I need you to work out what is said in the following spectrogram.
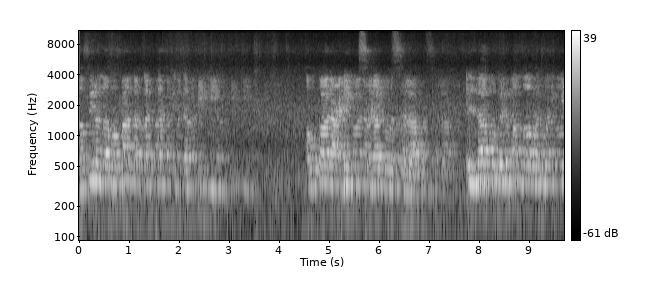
غفر له ما تقدم من ذنبه أو قال عليه الصلاة والسلام எல்லா புகழும் அல்லாஹ் ஒருவனுக்கே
